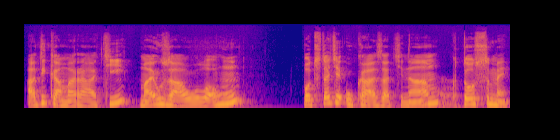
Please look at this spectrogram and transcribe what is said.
A tí kamaráti majú za úlohu v podstate ukázať nám, kto sme.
